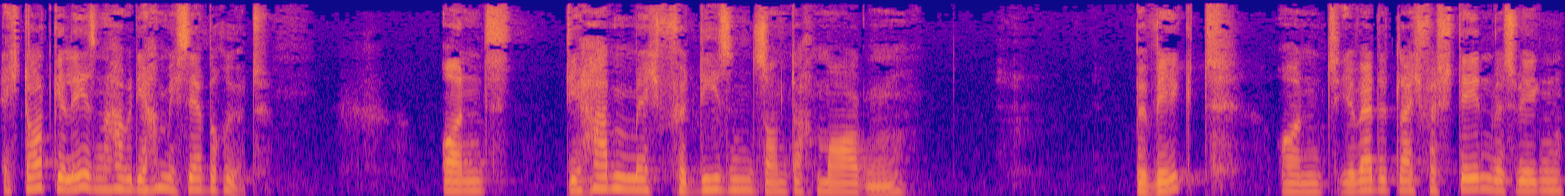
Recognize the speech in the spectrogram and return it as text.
ich dort gelesen habe, die haben mich sehr berührt. Und die haben mich für diesen Sonntagmorgen bewegt. Und ihr werdet gleich verstehen, weswegen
